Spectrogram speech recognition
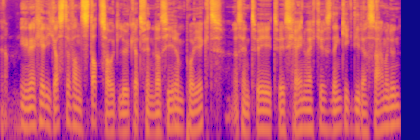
Ja. Ik denk dat jij die gasten van Stadshout leuk gaat vinden. Dat is hier een project. Dat zijn twee, twee schijnwerkers, denk ik, die dat samen doen.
